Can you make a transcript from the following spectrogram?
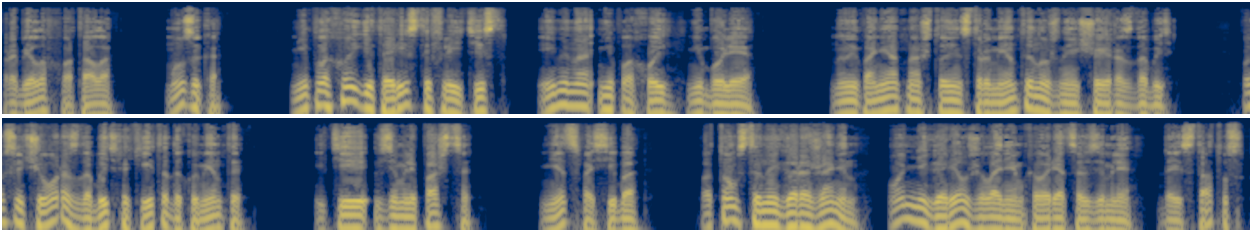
пробелов хватало. Музыка? Неплохой гитарист и флейтист, именно неплохой, не более. Ну и понятно, что инструменты нужно еще и раздобыть. После чего раздобыть какие-то документы. Идти в землепашцы? Нет, спасибо. Потомственный горожанин, он не горел желанием ковыряться в земле, да и статус.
